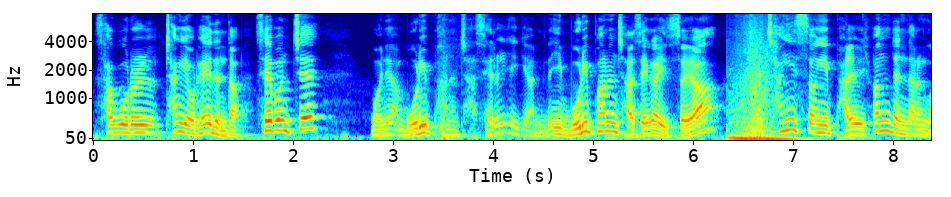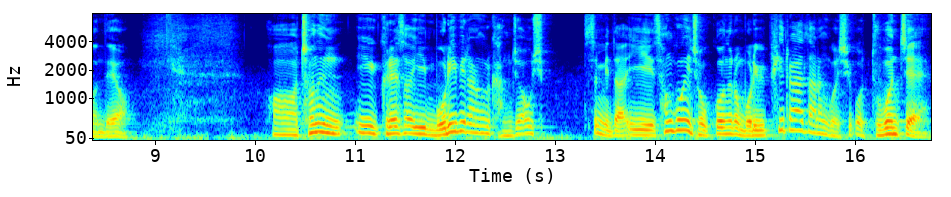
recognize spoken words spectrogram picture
사고를 창의적으로 해야 된다. 세 번째 뭐냐 몰입하는 자세를 얘기합니다. 이 몰입하는 자세가 있어야 창의성이 발현된다는 건데요. 어, 저는 이 그래서 이 몰입이라는 걸 강조하고 싶습니다. 이 성공의 조건으로 몰입이 필요하다는 것이고 두 번째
